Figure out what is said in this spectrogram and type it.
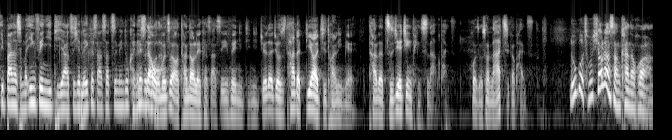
一般的什么英菲尼迪啊这些雷克萨斯啊知名度肯定是高的。那我们正好谈到雷克萨斯、英菲尼迪，你觉得就是它的第二集团里面，它的直接竞品是哪个牌子，或者说哪几个牌子？如果从销量上看的话，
